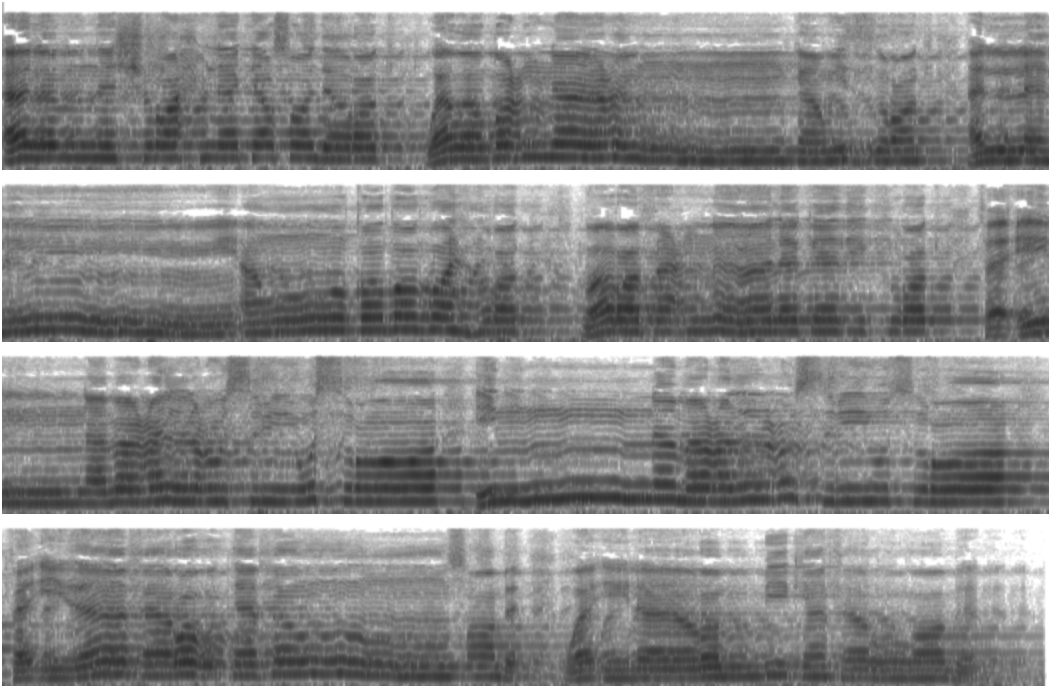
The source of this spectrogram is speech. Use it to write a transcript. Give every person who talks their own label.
Speaker 1: ألم نشرح لك صدرك ووضعنا عنك وزرك الذي أنقض ظهرك ورفعنا لك ذكرك فإن مع العسر يسرا إن مع العسر يسرا فإذا فرغت فانصب وإلى ربك فارغب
